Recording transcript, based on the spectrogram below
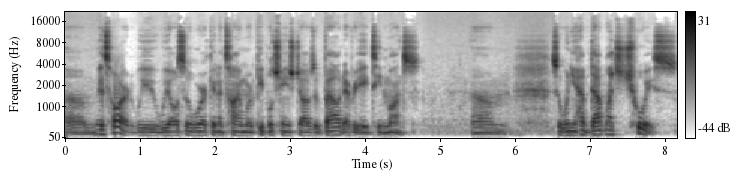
um, it's hard. We we also work in a time where people change jobs about every 18 months. Um, so when you have that much choice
